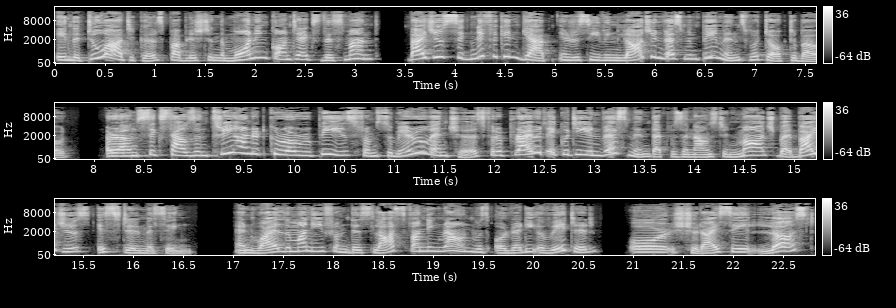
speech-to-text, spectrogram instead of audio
In the two articles published in the Morning Context this month, Byju's significant gap in receiving large investment payments were talked about. Around 6,300 crore rupees from Sumeru Ventures for a private equity investment that was announced in March by Byju's is still missing. And while the money from this last funding round was already awaited, or should I say lost,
